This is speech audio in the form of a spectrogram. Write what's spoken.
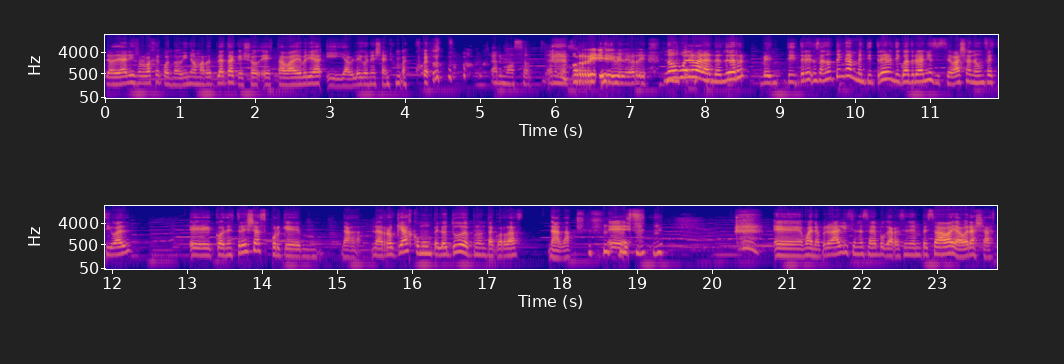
Lo de Alice Robaje cuando vino a Mar del Plata, que yo estaba ebria y hablé con ella y no me acuerdo. Hermoso, hermoso. Horrible, horrible. No vuelvan a entender 23, o sea, no tengan 23, 24 años y se vayan a un festival eh, con estrellas porque, mm, nada, la roqueás como un pelotudo, de pronto te acordás, nada. Eh, bueno, pero Alice en esa época recién empezaba y ahora ya es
